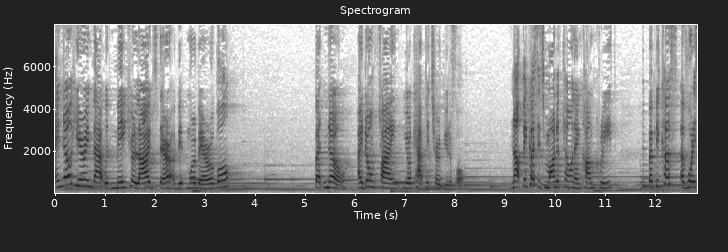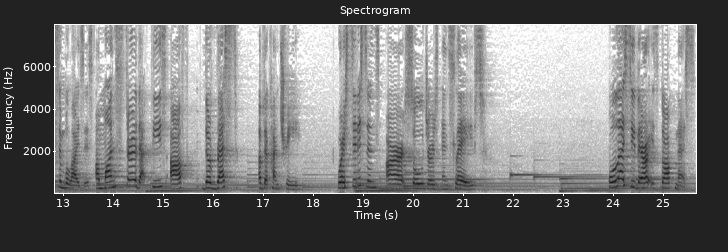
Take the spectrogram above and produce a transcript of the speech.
I know hearing that would make your lives there a bit more bearable. But no, I don't find your capital beautiful. Not because it's monotone and concrete, but because of what it symbolizes a monster that feeds off the rest of the country, where citizens are soldiers and slaves. All I see there is darkness.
